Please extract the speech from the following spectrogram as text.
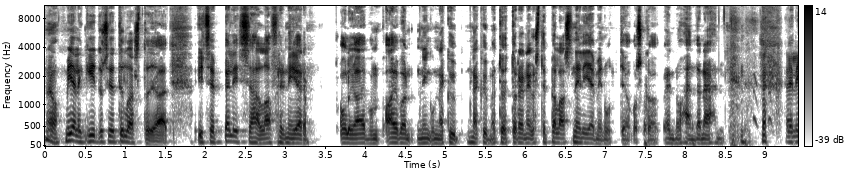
Joo, mielenkiintoisia tilastoja. Itse pelissähän Lafreniere oli aivan, aivan niin kuin näky, näkymätön, todennäköisesti pelasi neljä minuuttia, koska en ole häntä nähnyt. Eli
